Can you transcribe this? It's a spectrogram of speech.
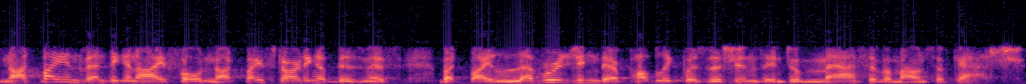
not by inventing an iPhone, not by starting a business, but by leveraging their public positions into massive amounts of cash.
